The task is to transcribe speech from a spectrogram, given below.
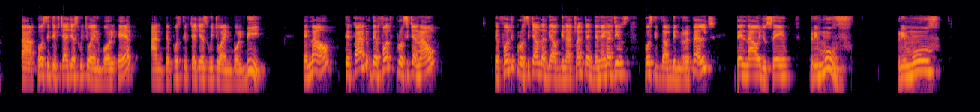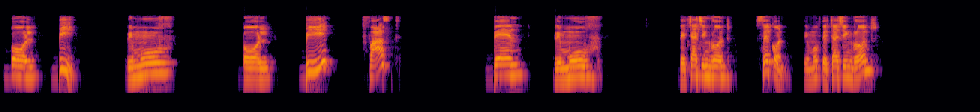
uh, positive charges which were in ball A and the positive charges which were in ball B. Then now, the third, the fourth procedure now, the fourth procedure after they have been attracted, the negatives, positives have been repelled, then now you say remove, remove ball Remove ball B first, then remove the charging rod second remove the charging rod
